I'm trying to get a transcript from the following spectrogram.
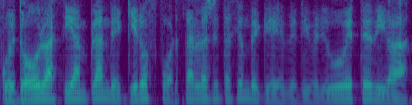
pues todo lo hacía en plan de quiero forzar la situación de que Deliveroo este diga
